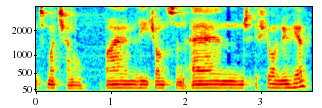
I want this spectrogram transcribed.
Welcome to my channel. I'm Lee Johnson, and if you are new here,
